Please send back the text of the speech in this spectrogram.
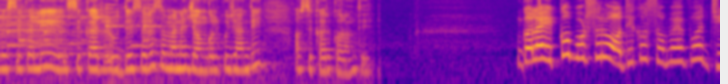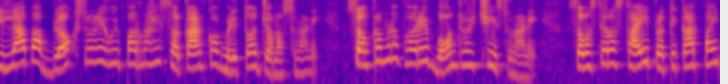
बेसिकाली शिकार उद्देश्य से मैंने जंगल को जाती आ शिकार करते गला एक वर्ष रु अधिक समय हे जिला ब्लक स्तर में हो पारना सरकार मिलित जनशुना संक्रमण भरे बंद रही शुना समस्या स्थायी प्रतिकार पर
